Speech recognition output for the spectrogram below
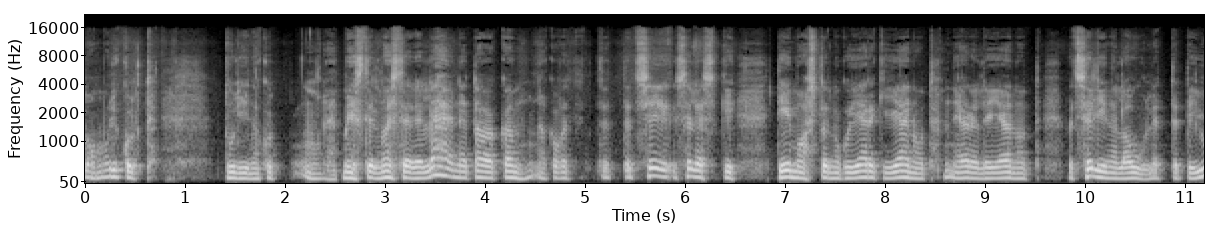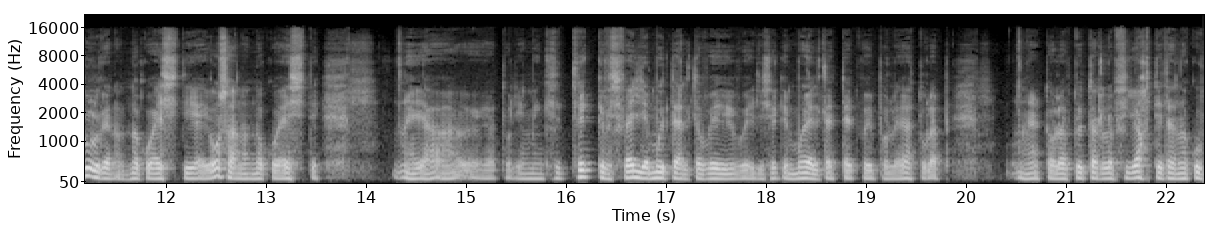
loomulikult tuli nagu meestel naistele läheneda, aga, aga vot, et, et see sellestki teemast on nagu järgi jäänud, järele jäänud vot selline laul, et, et ei julgenud nagu hästi ei osanud nagu hästi. ja, ja tuli mingisuguseid trikke vist välja mõtelda või, või isegi mõelda, et, et võib-olla jah, tuleb, tuleb tütarlapsi jahtida nagu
